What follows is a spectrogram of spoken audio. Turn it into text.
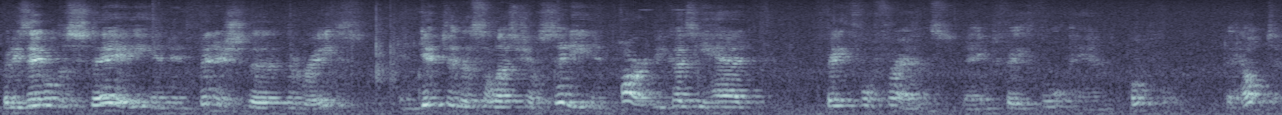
But he's able to stay and, and finish the, the race and get to the celestial city in part because he had faithful friends named Faithful and Hopeful that helped him.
